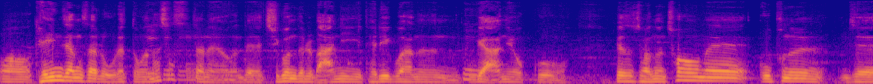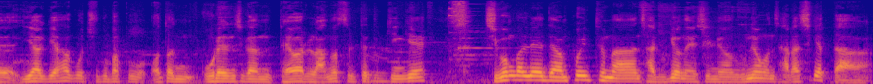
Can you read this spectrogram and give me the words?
어, 개인 장사를 오랫동안 네네네. 하셨었잖아요. 근데 직원들을 많이 데리고 하는 그게 네. 아니었고, 그래서 저는 처음에 오픈을 이제 이야기하고 주고받고 어떤 오랜 시간 대화를 나눴을 때 느낀 게 직원 관리에 대한 포인트만 잘 이겨내시면 운영은 잘 하시겠다.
